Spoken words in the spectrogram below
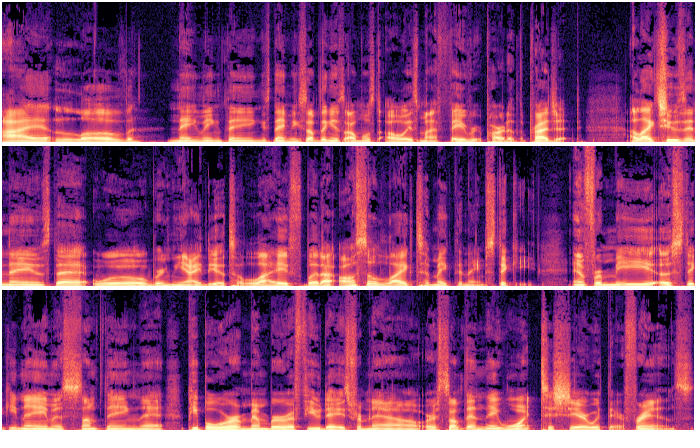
I love naming things. Naming something is almost always my favorite part of the project. I like choosing names that will bring the idea to life, but I also like to make the name sticky. And for me, a sticky name is something that people will remember a few days from now or something they want to share with their friends.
